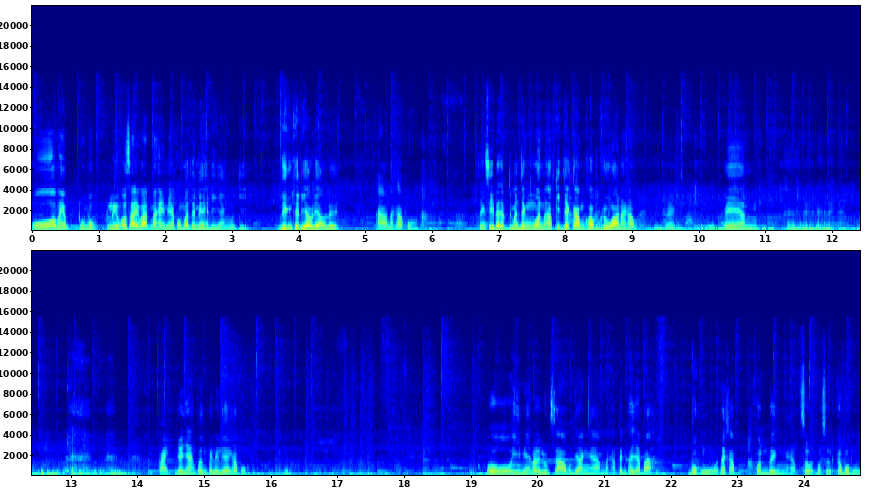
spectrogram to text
โอ้แม่ผมผมลืมเอาสายวัดมาให้แม่ผมว่าแต่แม่เห็นอีหยังเมื่อกี้ ดึงเท่าเดียวแล้วเลยเอานะครับผมจังสีแต่มันจังมวนนะครับ กิจกรรมครอบครัวนะครับแมนไปยวยางเบิ่งไปเรื่อยๆครับผม โอ้ยแม่เราได้ลูกสาวบักอยางงามนะครับ เป็นพยาบาลโบหูนะครับ คนเบิ่งนะครับสดบ่สดกับโบหู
